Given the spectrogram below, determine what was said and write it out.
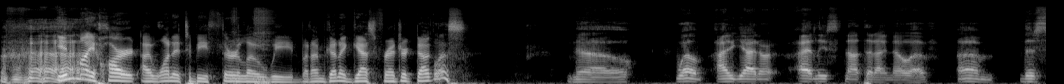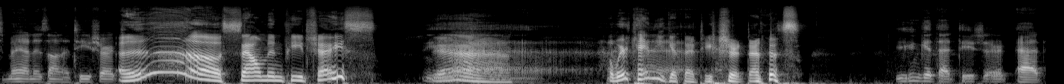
In my heart, I want it to be Thurlow Weed, but I'm gonna guess Frederick Douglass. No. Well, I yeah, I don't. At least not that I know of. Um, this man is on a T-shirt. Oh, Salmon P. Chase. yeah. Where can you get that T-shirt, Dennis? You can get that T-shirt at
